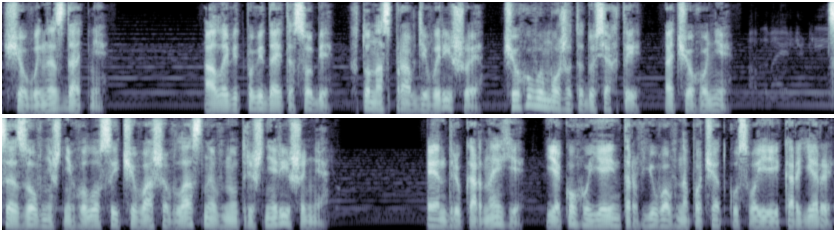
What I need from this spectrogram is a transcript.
що ви не здатні. Але відповідайте собі, хто насправді вирішує, чого ви можете досягти, а чого ні. Це зовнішні голоси чи ваше власне внутрішнє рішення. Ендрю Карнегі, якого я інтерв'ював на початку своєї кар'єри,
